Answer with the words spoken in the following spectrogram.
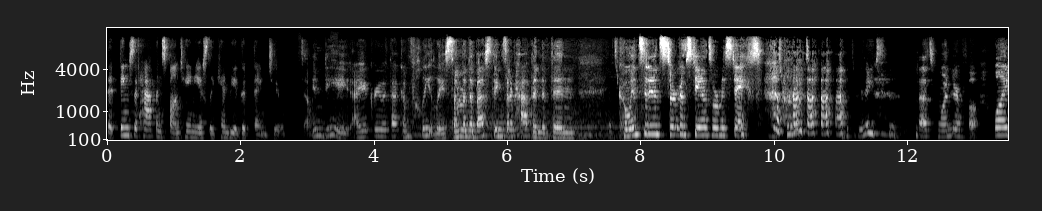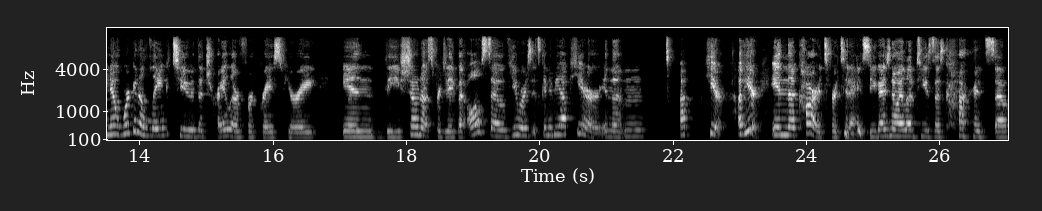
that things that happen spontaneously can be a good thing too so indeed, I agree with that completely. Some of the best things that have happened have been that's right. coincidence, circumstance, or mistakes. That's right. That's right. That's wonderful. Well, I know we're going to link to the trailer for Grace Fury in the show notes for today, but also viewers, it's going to be up here in the mm, up here, up here in the cards for today. so you guys know I love to use those cards. So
